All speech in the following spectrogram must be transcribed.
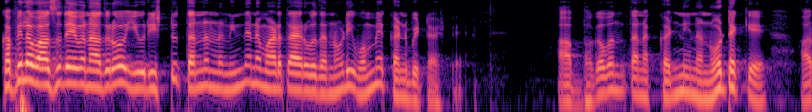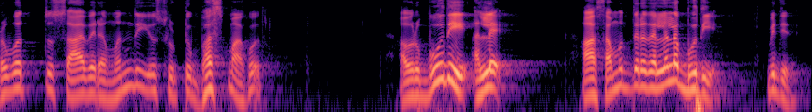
ಕಪಿಲ ವಾಸುದೇವನಾದರೂ ಇವರಿಷ್ಟು ತನ್ನನ್ನು ನಿಂದನೆ ಮಾಡ್ತಾ ಇರುವುದನ್ನು ನೋಡಿ ಒಮ್ಮೆ ಕಣ್ಬಿಟ್ಟ ಅಷ್ಟೆ. ಆ ಭಗವಂತನ ಕಣ್ಣಿನ ನೋಟಕ್ಕೆ ಅರುವತ್ತು ಸಾವಿರ ಮಂದಿಯು ಸುಟ್ಟು ಭಸ್ಮ ಆಗೋದು ಅವರು ಬೂದಿ ಅಲ್ಲೇ. ಆ ಸಮುದ್ರದಲ್ಲೆಲ್ಲ ಬೂದಿ ಬಿದ್ದಿದೆ.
